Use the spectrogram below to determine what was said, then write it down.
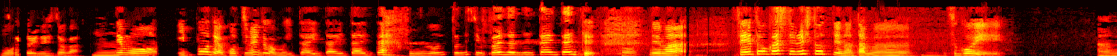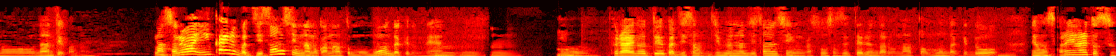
もう一人の人が。う。うん。でも、一方ではこっちの人がもう痛い痛い痛い痛い。本当に失敗じゃん痛い痛いって。で、まあ、正当化してる人っていうのは多分、うんすごい、あの、なんていうかな。まあ、それは言い換えれば自尊心なのかなとも思うんだけどうね。んうんうん。プライドっていうか自尊、自分の自尊心がそうさせてるんだろうなとは思うんだけど、うん。でもそれやるとすっ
